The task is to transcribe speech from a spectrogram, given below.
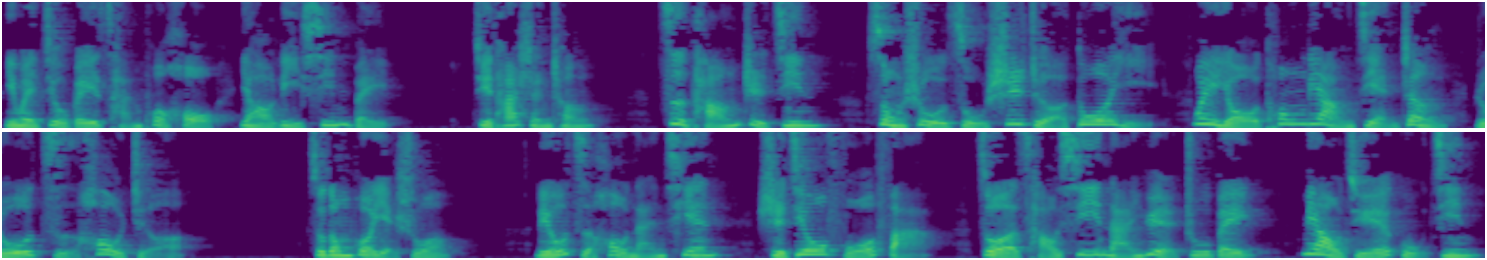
因为旧碑残破后要立新碑。据他声称，自唐至今，宋述祖师者多矣，未有通量简正如子后者。苏东坡也说。刘子厚南迁，始究佛法，作曹溪南岳诸碑，妙绝古今。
